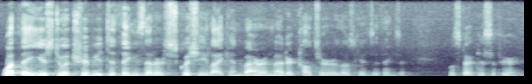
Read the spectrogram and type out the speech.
what they used to attribute to things that are squishy, like environment or culture or those kinds of things, will start disappearing.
